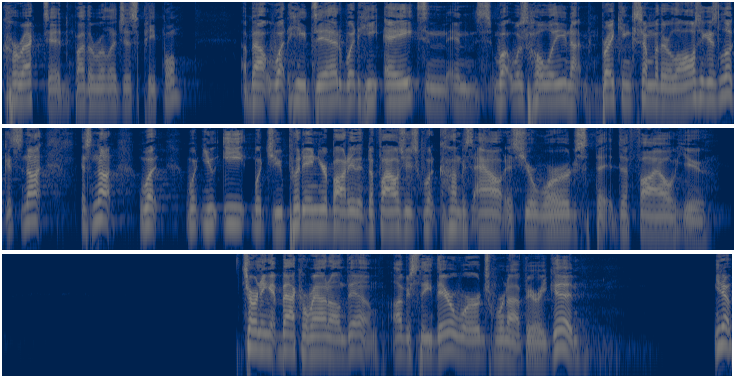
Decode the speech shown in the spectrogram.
corrected by the religious people about what he did, what he ate, and, and what was holy, not breaking some of their laws. He goes, Look, it's not, it's not what, what you eat, what you put in your body that defiles you, it's what comes out. It's your words that defile you turning it back around on them. Obviously, their words were not very good. You know,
